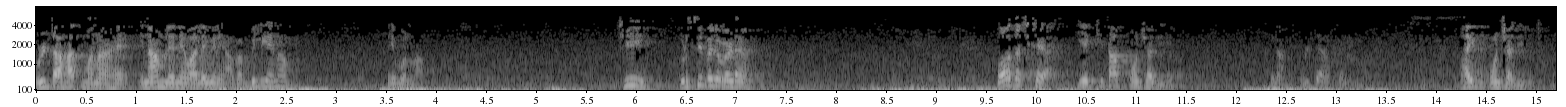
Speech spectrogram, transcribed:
الٹا ہاتھ منع ہے، انعام لینے والے بھی نہیں، آپ اب بھی لیے انعام۔ نہیں بولنا۔ جی کرسی پہ جو بیٹھے ہیں۔ بہت اچھے یہ کتاب پہنچا دیجیے انعام الٹے ہاتھ کریں بھائی کو پہنچا دیجیے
